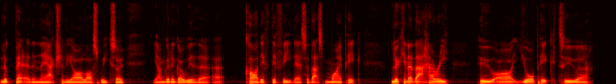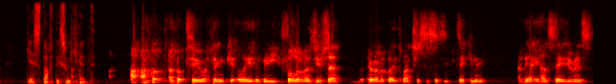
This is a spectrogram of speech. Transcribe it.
look better than they actually are last week. So, yeah, I'm going to go with a Cardiff defeat there. So that's my pick. Looking at that, Harry, who are your pick to uh, get stuffed this weekend? I've got I've got two. I think it'll either be Fulham, as you said, whoever plays Manchester City, particularly at the Etihad Stadium, is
